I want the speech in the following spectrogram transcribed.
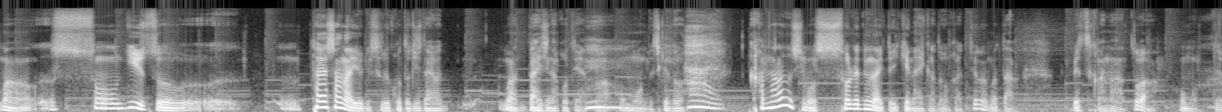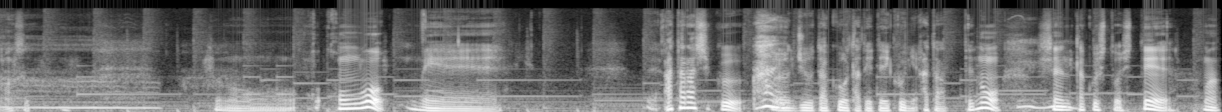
まあ、その技術を絶やさないようにすること自体は、まあ、大事なことやとは思うんですけど、うんはい、必ずしもそれでないといけないかどうかっていうのはまた別かなとは思ってます。その今後、えー、新しく、はい、住宅を建てていくにあたっての選択肢として、うんうん、まあ、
